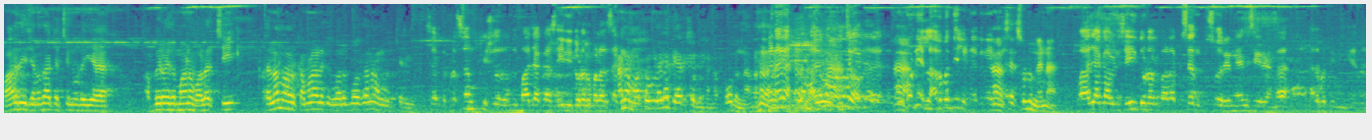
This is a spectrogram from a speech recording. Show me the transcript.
பாரதிய ஜனதா கட்சியினுடைய அபரிதமான வளர்ச்சி அதெல்லாம் அவர் கமலாலயத்துக்கு வரும்போது தானே அவங்களுக்கு தெரியும். சார் இந்த பிரசாந்த் கிஷோர் வந்து பாஜக செய்தி தொடர்பாளர் சார். ஆனால் மற்றவங்களெல்லாம் கேட்க சொல்லுங்கண்ணா போதுண்ணா அது ஒரு நிமிஷம். ஒண்ணும் இல்ல, அதை பத்தி இல்ல சரி சொல்லுங்க என்ன பாஜகவின் செய்தி தொடர்பாளர் பிரசாந்த் கிஷோர் நியமி செய்யறாங்க அதை பத்தி நீங்க என்ன?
